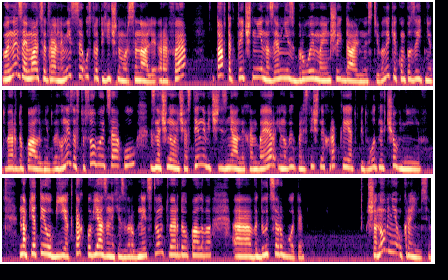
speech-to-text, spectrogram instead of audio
Вони займають центральне місце у стратегічному арсеналі РФ та в тактичній наземній зброї меншої дальності. Великі композитні твердопаливні двигуни застосовуються у значної частини вітчизняних МБР і нових балістичних ракет, підводних човнів. На п'яти об'єктах, пов'язаних із виробництвом твердого палива, е, ведуться роботи. Шановні українці,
